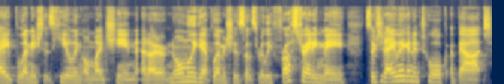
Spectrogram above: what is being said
a blemish that's healing on my chin and I don't normally get blemishes, so it's really frustrating me. So, today we're going to talk about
